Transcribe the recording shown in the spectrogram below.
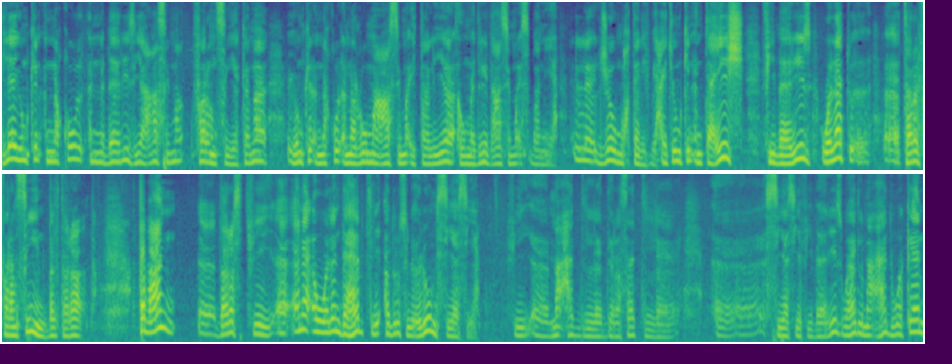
لا يمكن أن نقول أن باريس هي عاصمة فرنسية كما يمكن أن نقول أن روما عاصمة إيطالية أو مدريد عاصمة إسبانية. الجو مختلف بحيث يمكن أن تعيش في باريس ولا آه، ترى الفرنسيين بل ترى. طبعا آه، درست في أنا أولا ذهبت لأدرس العلوم السياسية. في آه، معهد الدراسات آه، السياسية في باريس. وهذا المعهد هو كان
